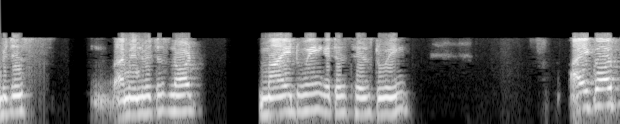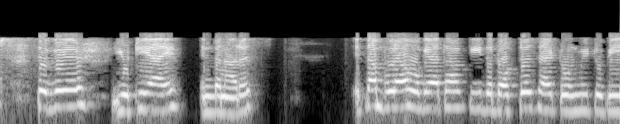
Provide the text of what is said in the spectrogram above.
which is I mean which is not my doing it is his doing I got severe UTI in Banaras इतना बुरा हो गया था कि the doctors had told me to be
